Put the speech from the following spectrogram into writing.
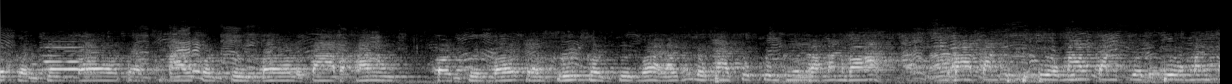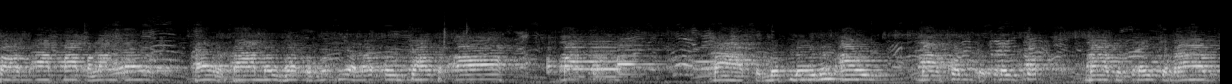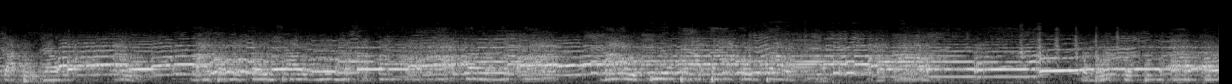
តាប្រធានកូនជួយមកត្រឹមស្មៅកូនជួយមកលោកតាប្រខំកូនជួយមកត្រឹមជួយកូនជួយមកឥឡូវនេះលោកតាជុំជុំគ្នារាប់ហ្នឹងបងណាបាទតាំងពីទទួលមកតាំងពីទទួលមិនតស្អាតបាទបលាំងដែរហើយរកានៅវត្តមុខនេះឥឡូវកូនចៅទាំងអស់បាទបាទបាទទំនុកលើនឹងឲ្យបាទសុំតែក្តីចិត្តបាទតែក្តីចម្រើនចាប់ពីថ្ងៃនេះបាទសូមកូនចៅមានមិត្តភា ជឿថាតាកូនចៅបាទសម្រាប់ពិធីតាមអរគុណ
